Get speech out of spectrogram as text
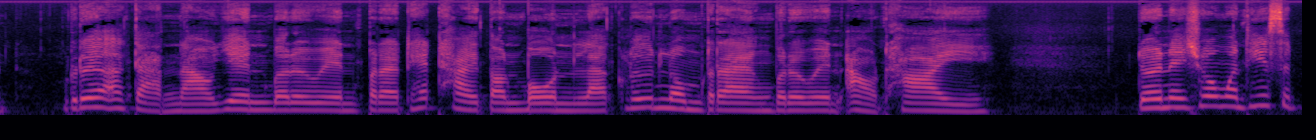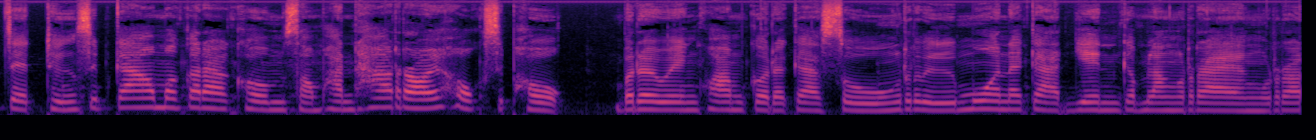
8 เรื่องอากาศหนาวเย็นบริเวณประเทศไทยตอนบน และคลื่นลมแรงบริเวณอ่าวไทย โดยในช่วงวันที่ 17-19 มกราคม 2566บริเวณความกดอากาศสูง หรือมวลอากาศเย็นกำลังแรงระ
